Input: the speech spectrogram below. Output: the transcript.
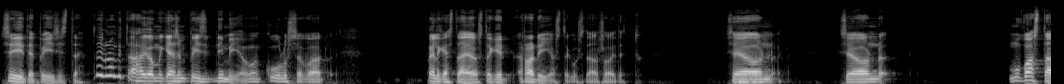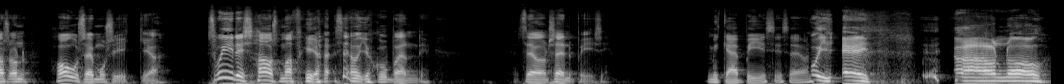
Siitä biisistä. Ei mulla mitään hajoa, mikä sen biisin nimi on. Mä kuullut sen vaan pelkästään jostakin radiosta, kun sitä on soitettu. Se on, se on, mun vastaus on House-musiikkia. Swedish House Mafia, se on joku bändi. Se on sen biisi. Mikä biisi se on? Oi ei! Oh no!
